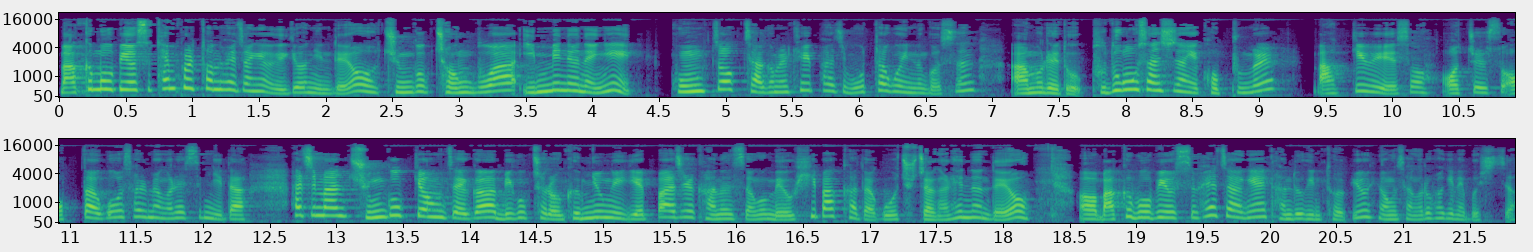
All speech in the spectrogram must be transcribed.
마크 모비어스 템플턴 회장의 의견인데요. 중국 정부와 인민은행이 공적 자금을 투입하지 못하고 있는 것은 아무래도 부동산 시장의 거품을 막기 위해서 어쩔 수 없다고 설명을 했습니다. 하지만 중국 경제가 미국처럼 금융위기에 빠질 가능성은 매우 희박하다고 주장을 했는데요. 어, 마크 모비우스 회장의 단독 인터뷰 영상으로 확인해 보시죠.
